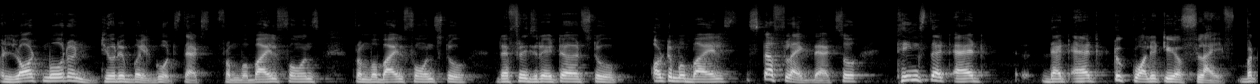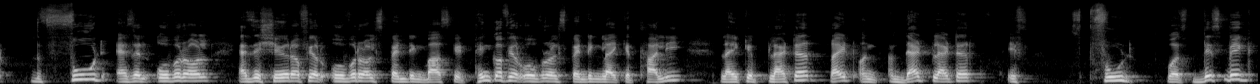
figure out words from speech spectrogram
a lot more on durable goods. That's from mobile phones, from mobile phones to refrigerators to automobiles, stuff like that. So things that add that add to quality of life. But the food as an overall, as a share of your overall spending basket, think of your overall spending like a thali like a platter, right? On, on that platter, if food was this big,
